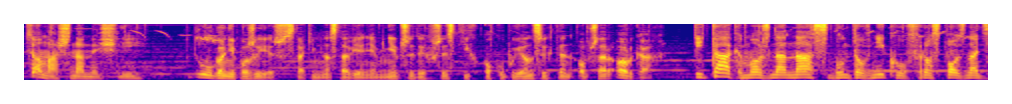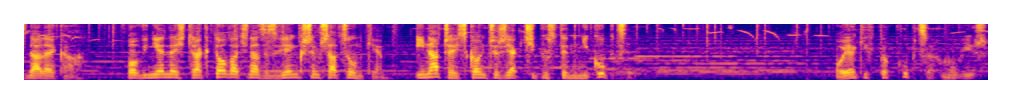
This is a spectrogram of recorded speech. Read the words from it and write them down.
Co masz na myśli? Długo nie pożyjesz z takim nastawieniem, nie przy tych wszystkich okupujących ten obszar orkach. I tak można nas, buntowników, rozpoznać z daleka. Powinieneś traktować nas z większym szacunkiem. Inaczej skończysz jak ci pustynni kupcy. O jakich to kupcach mówisz?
